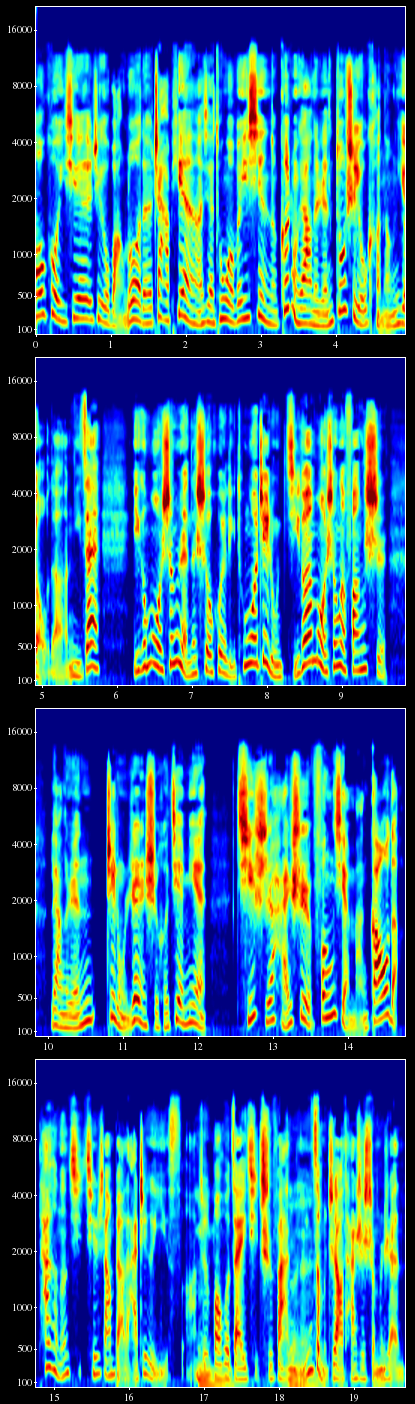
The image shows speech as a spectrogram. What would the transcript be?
包括一些这个网络的诈骗啊，现在通过微信呢，各种各样的人都是有可能有的。你在一个陌生人的社会里，通过这种极端陌生的方式，两个人这种认识和见面。其实还是风险蛮高的，他可能其其实想表达这个意思啊，就包括在一起吃饭，你怎么知道他是什么人？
